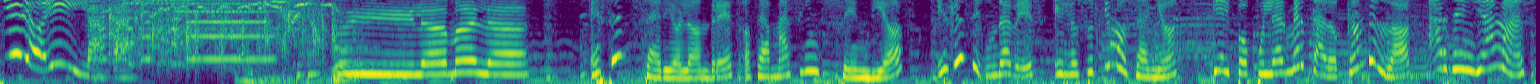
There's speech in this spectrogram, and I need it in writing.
¡Quiero ir! ¡Ay, la mala! ¿Es en serio Londres? O sea, más incendios. Es la segunda vez en los últimos años que el popular mercado Camden Lock arde en llamas.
